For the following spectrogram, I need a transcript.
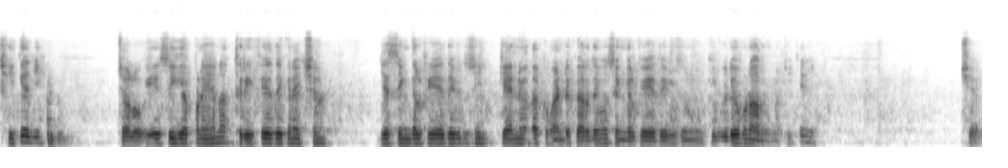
ਠੀਕ ਹੈ ਜੀ? ਚਲੋ, ਇਹ ਸੀ ਆਪਣੇ ਹੈ ਨਾ 3 ਫੇਸ ਦੇ ਕਨੈਕਸ਼ਨ ਜੇ ਸਿੰਗਲ ਫੇਸ ਦੇ ਵੀ ਤੁਸੀਂ ਕਹਿੰਦੇ ਹੋ ਤਾਂ ਕਮੈਂਟ ਕਰ ਦਿਓ ਮੈਂ ਸਿੰਗਲ ਫੇਸ ਦੇ ਵੀ ਤੁਹਾਨੂੰ ਇੱਕ ਵੀਡੀਓ ਬਣਾ ਦੂੰਗਾ, ਠੀਕ ਹੈ ਜੀ? ਚਲੋ।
